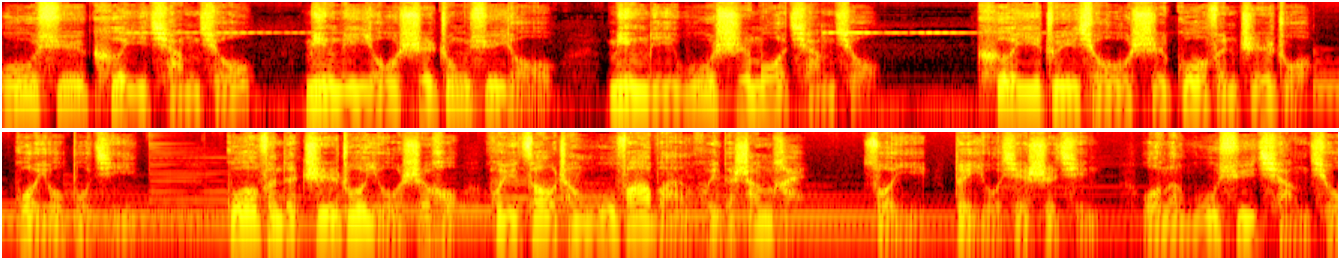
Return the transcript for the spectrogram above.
无需刻意强求。命里有时终须有，命里无时莫强求。刻意追求是过分执着，过犹不及。过分的执着有时候会造成无法挽回的伤害，所以对有些事情，我们无需强求，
